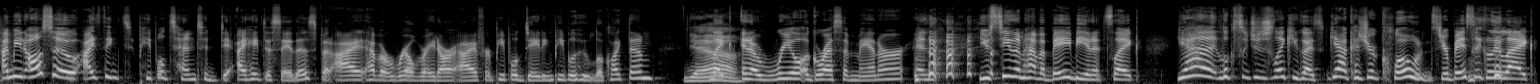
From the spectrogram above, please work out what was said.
I mean, also, I think people tend to. Da- I hate to say this, but I have a real radar eye for people dating people who look like them. Yeah. like in a real aggressive manner. And you see them have a baby, and it's like, yeah, it looks just like you guys. Yeah, because you're clones. You're basically like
